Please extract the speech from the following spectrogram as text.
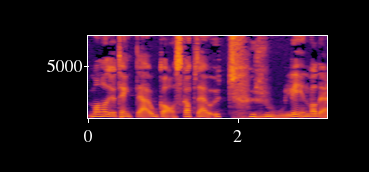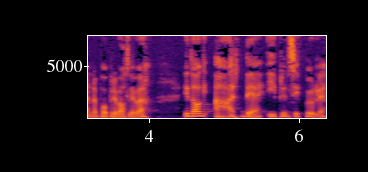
Man hadde jo tenkt det er jo galskap, det er jo utrolig invaderende på privatlivet. I dag er det i prinsipp mulig.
